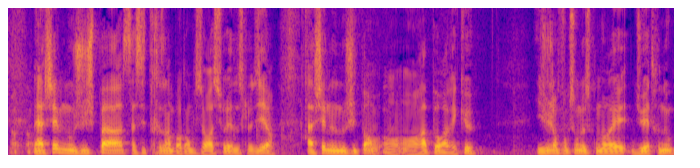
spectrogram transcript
Mais Hachem ne nous juge pas, hein, ça c'est très important pour se rassurer de se le dire. Hachem ne nous juge pas en, en- en rapport avec eux. Il juge en fonction de ce qu'on aurait dû être nous.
